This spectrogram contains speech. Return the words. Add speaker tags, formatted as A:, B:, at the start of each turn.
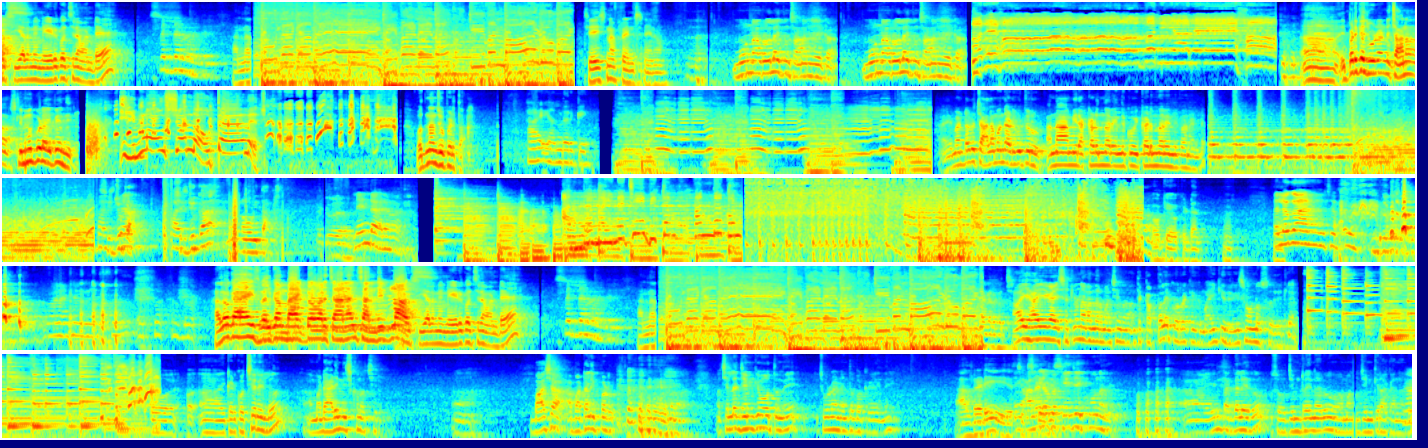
A: ఇవాళ మేము ఏడుకు వచ్చినామంటే అన్న చేసిన ఫ్రెండ్స్ నేను.
B: మూడు నాలుగు రోజులు అవుతుంది స్నానం చేయక. మూడు నాలుగు రోజులు అవుతుంది స్నానం చేయక. ఇప్పటికే చూడండి చాలా స్లిమ్ కూడా అయిపోయింది.
C: Emotional damage.
B: వద్దని చూపెడతా.
D: హాయ్ అందరికి.
B: ఏమంటారు? చాలా మంది అడుగుతురు అన్న మీరు అక్కడ ఉన్నారు ఎందుకు? ఇక్కడ ఉన్నారు ఎందుకు? అని అంటే. సిజుక సిజుక నోవిత.
D: నిండారమా
E: అందమైన జీవితం అందుకుంట
A: ఓకే ఓకే డన్
D: హలోగా చెప్పు
A: hello guys welcome back to our channel Sandeep blogs ఇవాళ మేము ఏడుకు వచ్చినామంటే? అన్న.
B: హాయ్ హాయ్ గాయస్ ఎట్లున్నారు అందరు? మంచిగా అంత కప్పలే కొర్రకి ఇది మైక్ ఇది రీసౌండ్ వస్తుంది ఇట్లా. ఇక్కడికి వచ్చారు వీళ్ళు. మా డాడీని తీసుకొని వచ్చారు ఆ, భాష ఆ బట్టలు ఇప్పడు. మా చెల్లె జిమ్కి పోతుంది. చూడండి ఎంత బక్కగా అయింది.
A: ఆల్రెడీ
B: ఆల్రెడీ ఒక కేజీ ఎక్కువ ఉన్నది. ఆ, ఏం తగ్గలేదు. సో జిమ్ ట్రైనరు మనం జిమ్కి రాకన్నారు.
